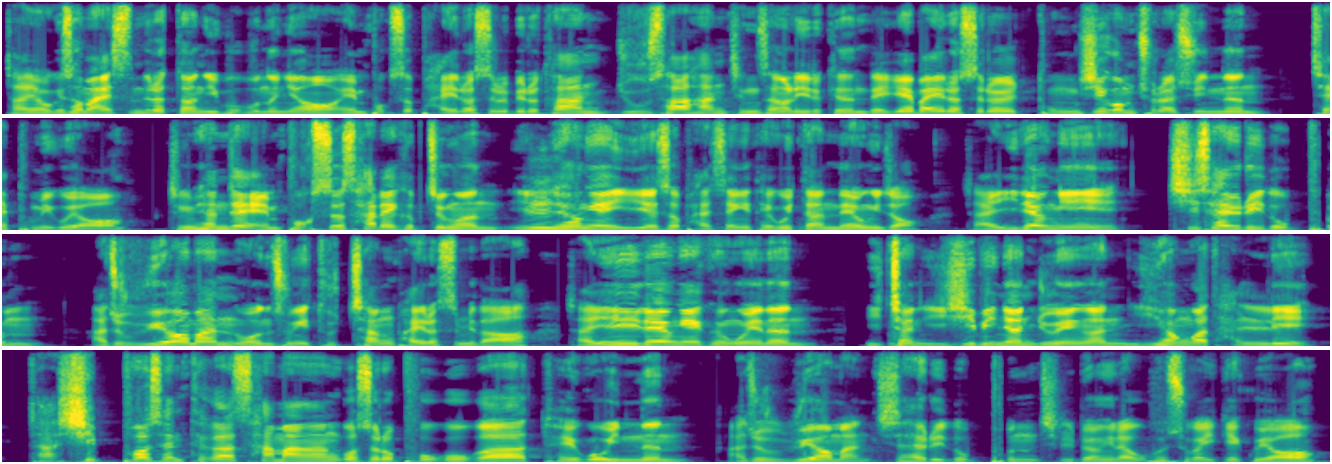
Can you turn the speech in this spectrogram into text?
자, 여기서 말씀드렸던 이 부분은요, 엠폭스 바이러스를 비롯한 유사한 증상을 일으키는 4개 바이러스를 동시 검출할 수 있는 제품이고요. 지금 현재 엠폭스 사례 급증은 1형에 의해서 발생이 되고 있다는 내용이죠. 자, 1형이 치사율이 높은 아주 위험한 원숭이 두창 바이러스입니다. 자, 1형의 경우에는 2022년 유행한 2형과 달리 자, 10%가 사망한 것으로 보고가 되고 있는 아주 위험한 치사율이 높은 질병이라고 볼 수가 있겠고요.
